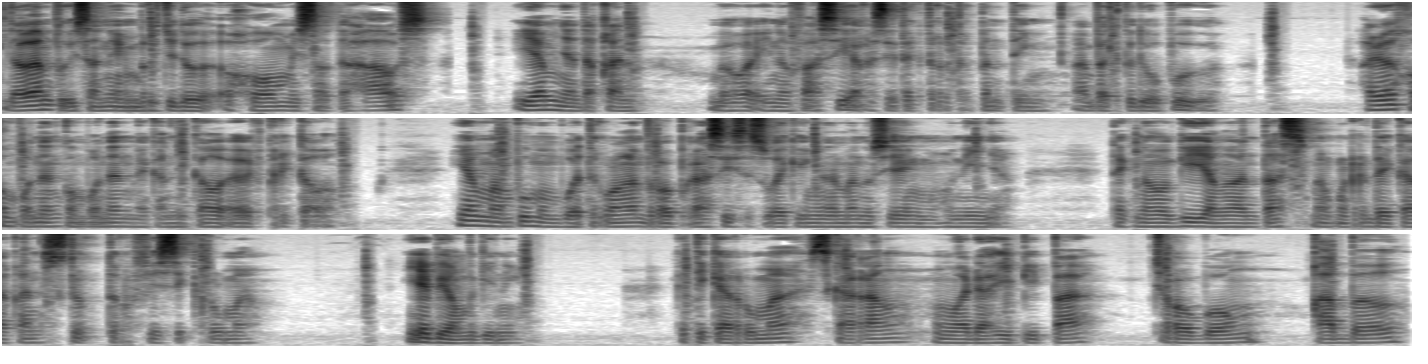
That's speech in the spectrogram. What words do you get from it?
Dalam tulisannya yang berjudul A Home is Not a House, ia menyatakan bahwa inovasi arsitektur terpenting abad ke-20 adalah komponen-komponen mekanikal elektrikal yang mampu membuat ruangan beroperasi sesuai keinginan manusia yang menghuninya teknologi yang lantas memerdekakan struktur fisik rumah. Ia bilang begini, ketika rumah sekarang mewadahi pipa, cerobong, kabel,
